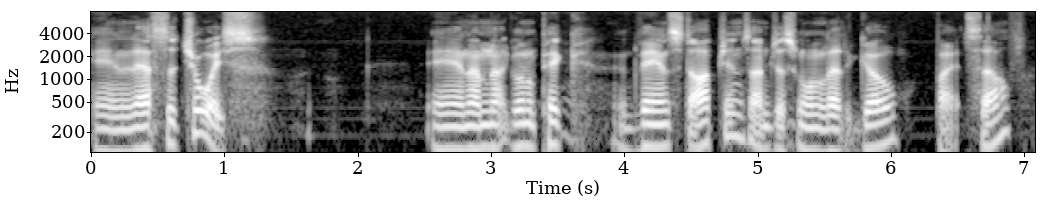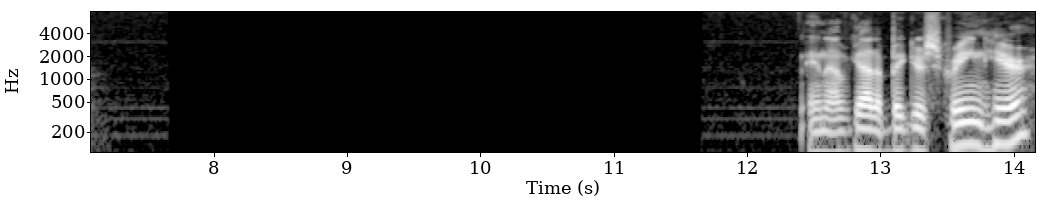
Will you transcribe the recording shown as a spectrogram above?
And that's the choice. And I'm not going to pick advanced options. I'm just going to let it go by itself. And I've got a bigger screen here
